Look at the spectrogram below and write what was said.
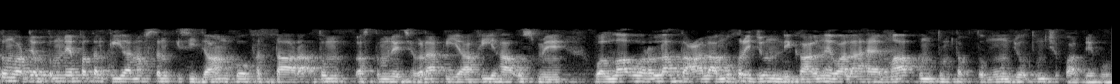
تم اور جب تم نے قتل کیا نفسن کسی جان کو فتارا تم بس تم نے جھگڑا کیا فیہا اس میں واللہ اور اللہ تعالی مخرج نکالنے والا ہے، ما کنتم تکتمون، جو تم چھپاتے ہو۔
